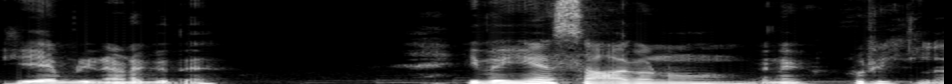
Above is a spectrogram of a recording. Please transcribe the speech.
ஏன் இப்படி நடக்குது? இவன் ஏன் சாகணும்? எனக்கு புரியல.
